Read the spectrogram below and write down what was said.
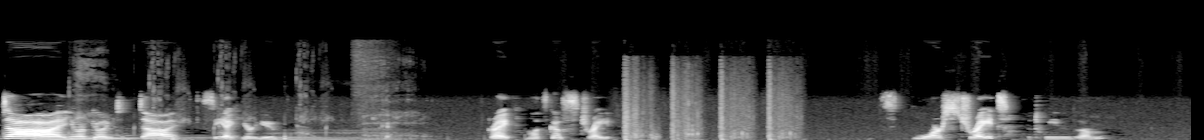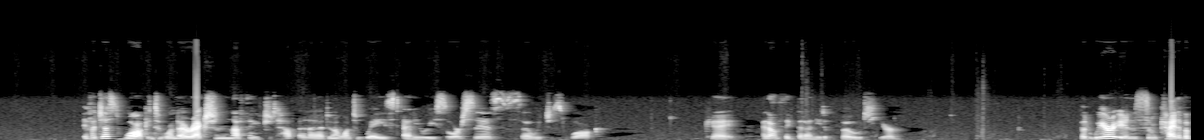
die. You're going to die. See, I hear you. Okay. Great. Let's go straight. more straight between them. If I just walk into one direction, nothing should happen. I do not want to waste any resources, so we just walk. Okay, I don't think that I need a boat here. But we're in some kind of a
